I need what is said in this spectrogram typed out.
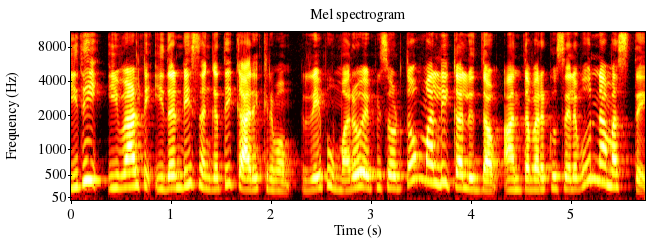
ఇది ఇవాల్టి ఇదండి సంగతి కార్యక్రమం. రేపు మరో ఎపిసోడ్తో మళ్ళీ కలుద్దాం. అంతవరకు సెలవు. నమస్తే.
